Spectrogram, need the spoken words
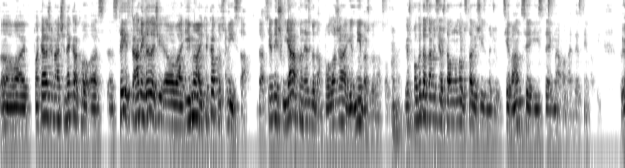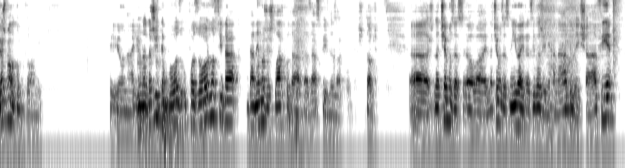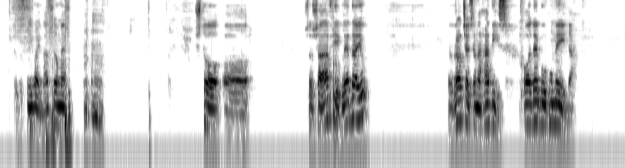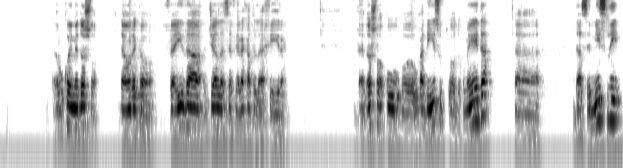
Ovaj, pa kažem, znači nekako s te strane gledajući ovaj, ima i tekako smisla da sjedneš u jako nezgodan položaj jer nije baš zgodan položaj. Još pogotovo zamisli još da ono nogu staviš između cjevance i stegna onaj desni nogi. To je još malo komplikovanije. I ona, i ona držite poz, u pozornosti da, da ne možeš lako da, da zaspiš, da zakonjaš. Dobro. Uh, na čemu, zas, ovaj, na čemu zasnivaju razilaženje Hanabile i Šafije? Zasnivaju na tome što o, što šafije gledaju vraćaju se na hadis od Ebu Humejda u kojem je došlo da on rekao feida dželese fi rehatil ehire da je došlo u, u hadisu od Humejda e, da se misli e,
